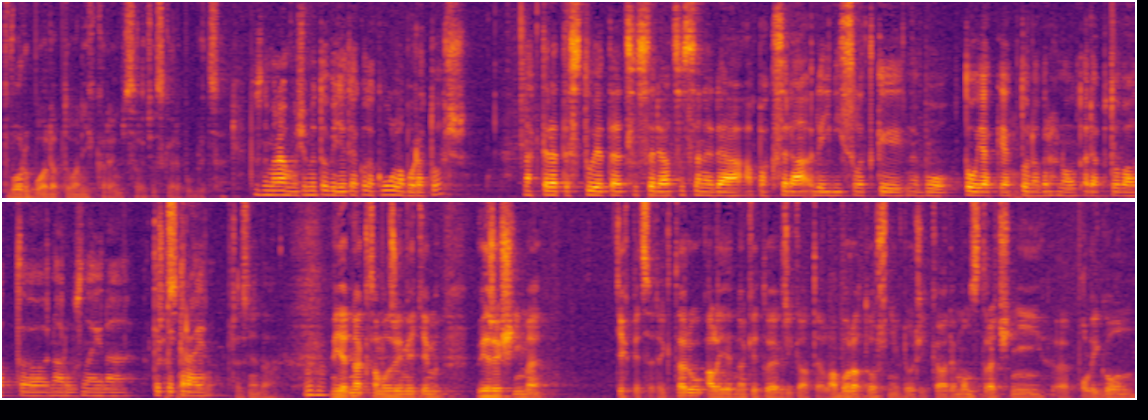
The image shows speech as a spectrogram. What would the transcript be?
tvorbu adaptovaných krajin v celé České republice. To znamená, můžeme to vidět jako takovou laboratoř? Na které testujete, co se dá, co se nedá a pak se dá, dejí výsledky nebo to, jak, jak to navrhnout, adaptovat eh, na různé jiné typy přesně krajin. Tak, přesně tak. Mm-hmm. My jednak samozřejmě tím vyřešíme těch 500 hektarů, ale jednak je to, jak říkáte, laboratoř, někdo říká demonstrační eh, poligon,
